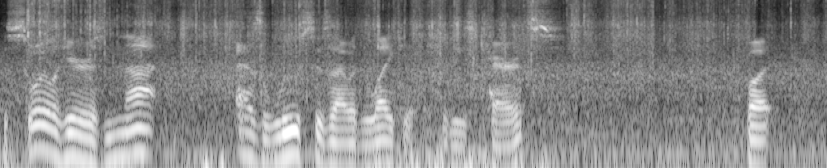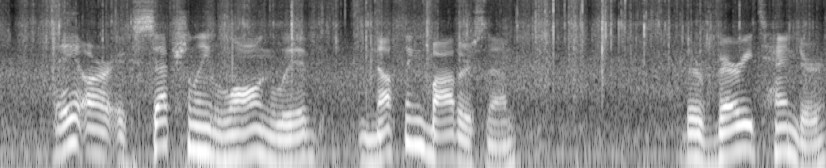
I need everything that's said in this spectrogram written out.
The soil here is not as loose as I would like it for these carrots, but they are exceptionally long-lived. Nothing bothers them. They're very tender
